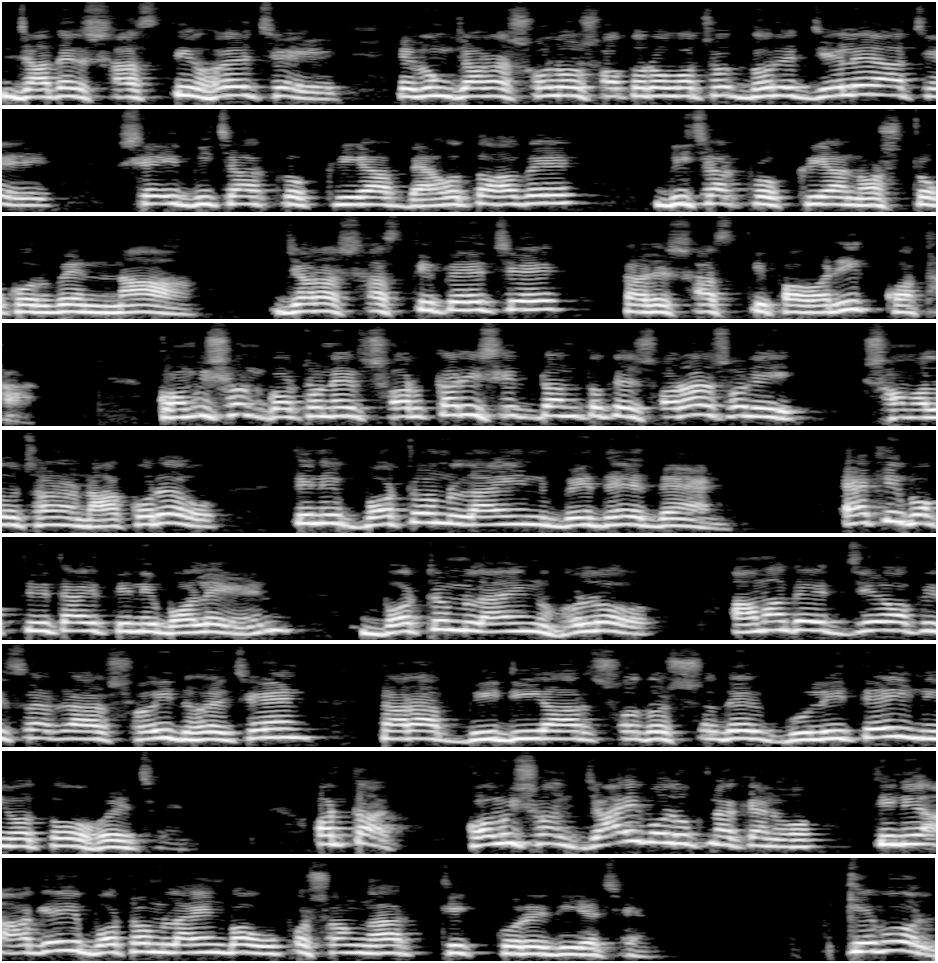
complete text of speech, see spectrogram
যাদের শাস্তি হয়েছে এবং যারা ষোলো সতেরো বছর ধরে জেলে আছে, সেই বিচার প্রক্রিয়া ব্যাহত হবে। বিচার প্রক্রিয়া নষ্ট করবেন না। যারা শাস্তি পেয়েছে, তাদের শাস্তি পাওয়ারই কথা। কমিশন গঠনের সরকারি সিদ্ধান্তকে সরাসরি সমালোচনা না করেও তিনি বটম লাইন বেঁধে দেন। একই বক্তৃতায় তিনি বলেন বটম লাইন হলো আমাদের যে অফিসাররা শহীদ হয়েছেন, তারা বিডিআর সদস্যদের গুলিতেই নিহত হয়েছেন। অর্থাৎ কমিশন যাই বলুক না কেন, তিনি আগেই বটম লাইন বা উপসংহার ঠিক করে দিয়েছেন। কেবল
